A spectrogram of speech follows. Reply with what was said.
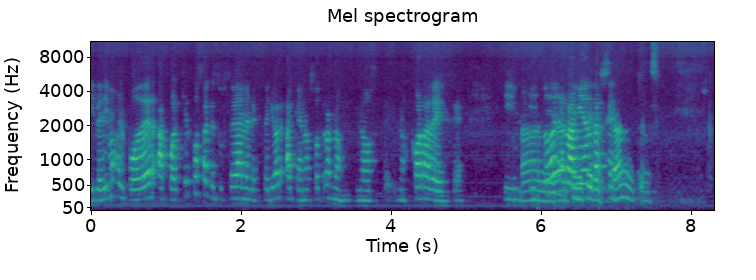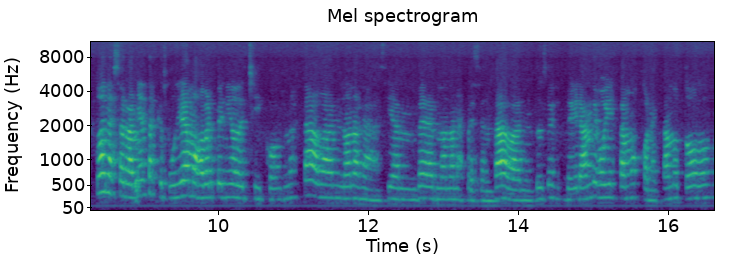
y le dimos el poder a cualquier cosa que suceda en el exterior a que a nosotros nos, nos, nos corra de ese. Y, ah, todas las herramientas que todas las herramientas que pudiéramos haber tenido de chicos no estaban, no nos las hacían ver, no nos las presentaban. Entonces, de grandes hoy estamos conectando todos,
